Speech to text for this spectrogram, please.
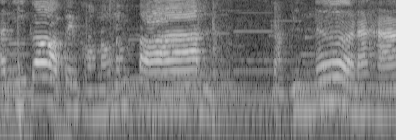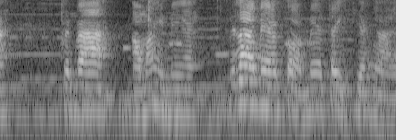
อันนี้ก็เป็นของน้องน้ำตาลกับวินเนอร์นะคะเป็นว่าเอามาให้แม่ เวลาแม่สอนแม่ใส่เสียงหลาย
